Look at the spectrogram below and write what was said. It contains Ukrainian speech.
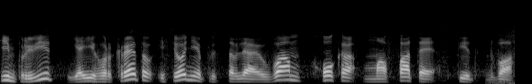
Всім привіт! Я Ігор Кретов і сьогодні я представляю вам Hoka Mafate Speed 2.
